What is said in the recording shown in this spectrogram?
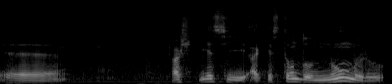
é, acho que esse, a questão do número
